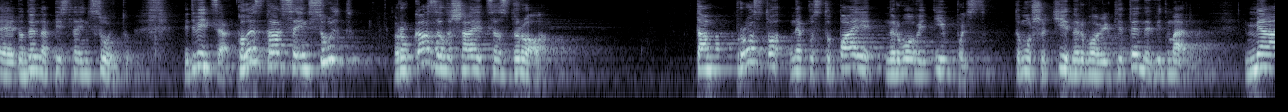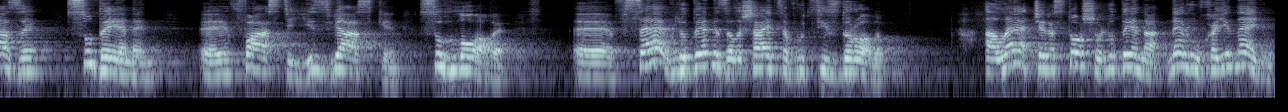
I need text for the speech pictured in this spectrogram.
е, людина після інсульту. І дивіться, коли стався інсульт, рука залишається здорова. Там просто не поступає нервовий імпульс, тому що ті нервові клітини відмерли. М'язи, судини, е, фастії, зв'язки, суглоби. е, Все в людини залишається в руці здоровим. Але через те, що людина не рухає нею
